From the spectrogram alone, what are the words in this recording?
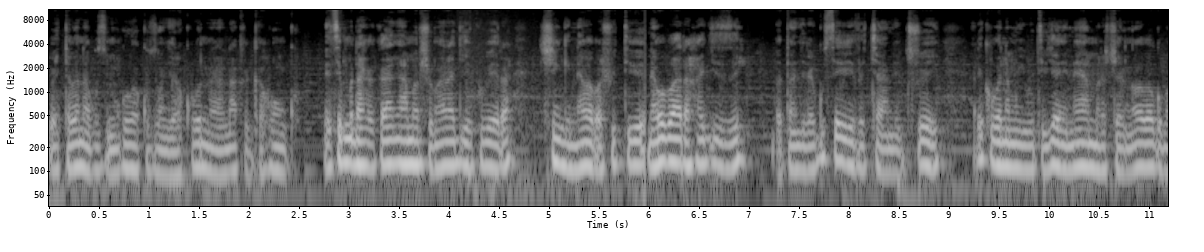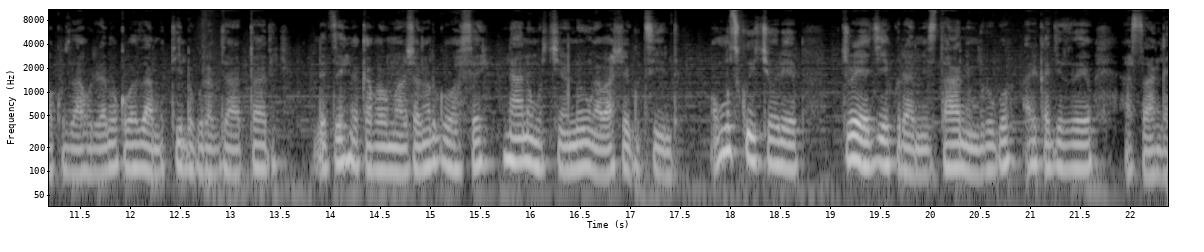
bahita banabuza umukobwa kuzongera kubonana n'aka gahungu. Ndetse muri aka kanya amarushanwa yari agiye kubera Shingi n'aba bashuti be nabo barahagize batangira guserereza cyane Dre. Ariko banamwibutsa ibijyanye n'aya marushanwa baba bagomba kuzahuriramo ko bazamutimbagura bya hatari ndetse akava mu marushanwa rwose nta n'umukino n'umwe abashe gutsinda. Umunsi ukurikiyeho rero Dre yagiye kureba Mr Han mu rugo ariko agezeyo asanga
